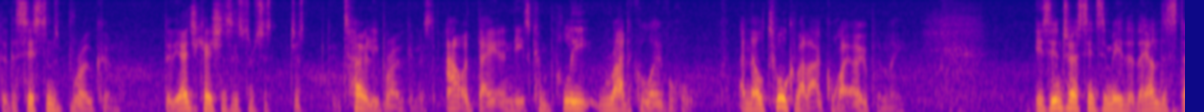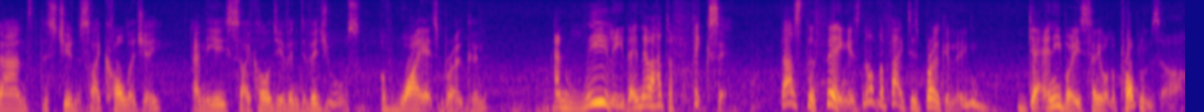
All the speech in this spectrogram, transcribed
that the system's broken, that the education system's just, just totally broken, it's out of date and needs complete radical overhaul. And they'll talk about that quite openly. It's interesting to me that they understand the student psychology and the psychology of individuals of why it's broken, and really they know how to fix it. That's the thing. It's not the fact it's broken. You can get anybody to tell you what the problems are.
